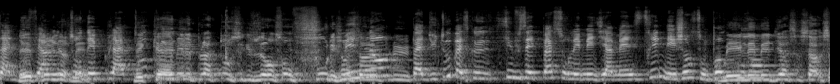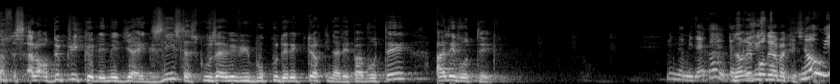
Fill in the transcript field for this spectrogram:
d'aller- de Mais faire le tour mais- des plateaux. Mais que- les plateaux C'est qu'ils en s'en foutent, les gens mais ne savent non, plus? pas du tout, parce que si vous n'êtes pas sur les médias mainstream, les gens sont pas Mais au les courant. médias, ça, ça- ça fait- alors depuis que les médias existent, est-ce que vous avez vu beaucoup d'électeurs qui n'allaient pas voter? Aller voter non, mais d'accord. Non, répondez à ma juste- question. Non, oui,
